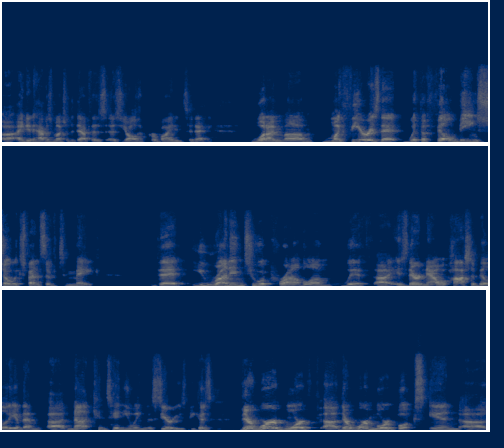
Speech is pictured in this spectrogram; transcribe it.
Uh, I didn't have as much of the depth as as y'all have provided today. What I'm um, my fear is that with a film being so expensive to make, that you run into a problem with uh, is there now a possibility of them uh, not continuing the series because there were more uh, there were more books in uh,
